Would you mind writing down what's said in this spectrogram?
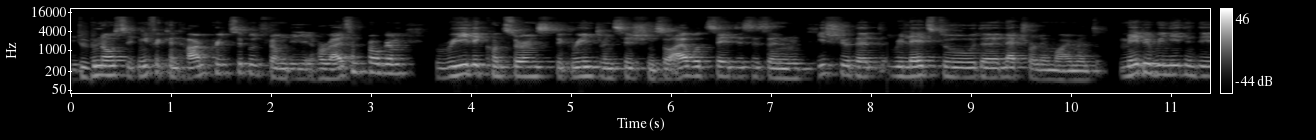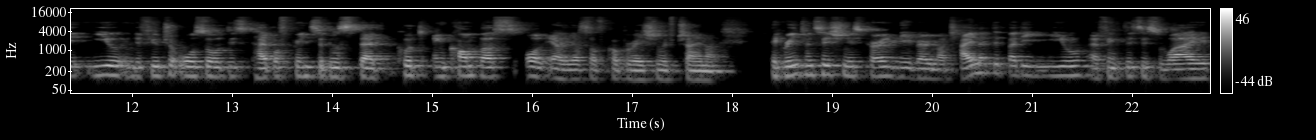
do no significant harm principle from the Horizon program really concerns the green transition. So I would say this is an issue that relates to the natural environment. Maybe we need in the EU in the future also this type of principles that could encompass all areas of cooperation with China. The green transition is currently very much highlighted by the EU. I think this is why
